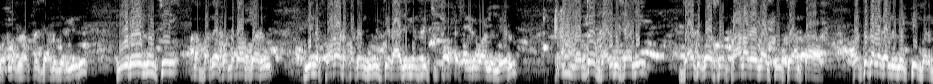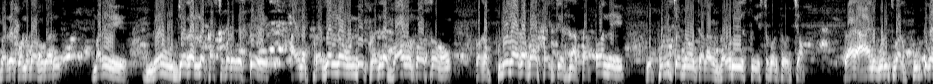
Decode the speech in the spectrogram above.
ముఖ్యమంత్రి సమక్షంలో చేయడం జరిగింది. ఈ రోజు నుంచి మన బర్రె కొండబాబు గారు ఈయన పోరాట పటం గురించి రాజమండ్రి చుట్టుపక్కల చేయని వాళ్ళు లేరు. ఎంతో ధైర్యశాలి జాతి కోసం ప్రాణాలను అర్పించేంత పట్టుదల కలిగిన వ్యక్తి మరి బర్రె కొండబాబు గారు. మరి మేము ఉద్యోగాల్లో కష్టపడి వస్తే ఆయన ప్రజల్లో ఉండి ప్రజల బాగు కోసం ఒక పులిలాగా ఫైట్ చేసిన తత్వాన్ని ఎప్పటి నుంచో మేము చాలా గౌరవిస్తూ ఇష్టపడుతూ వచ్చాం. ఆయన గురించి మాకు పూర్తిగా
